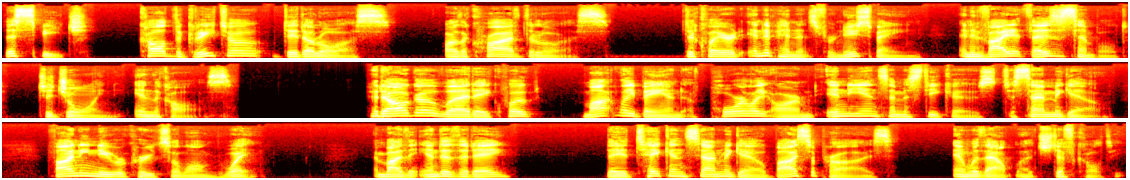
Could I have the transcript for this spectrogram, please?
this speech called the Grito de Dolores, or the Cry of Dolores, declared independence for New Spain and invited those assembled to join in the cause. Hidalgo led a quote, motley band of poorly armed Indians and Mestizos to San Miguel, finding new recruits along the way. And by the end of the day, they had taken San Miguel by surprise and without much difficulty.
